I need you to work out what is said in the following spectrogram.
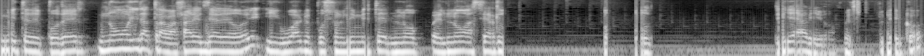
límite de poder no ir a trabajar el día de hoy, igual me puse un límite el no, el no hacerlo diario, me explico.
